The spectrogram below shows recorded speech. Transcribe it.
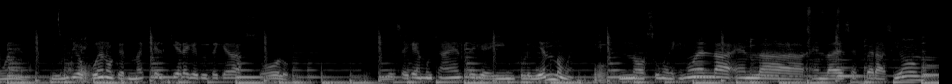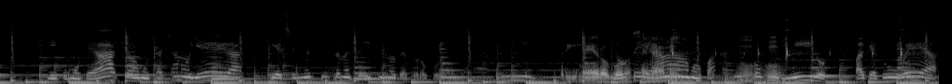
bueno, de un Dios bueno que no es que Él quiere que tú te quedas solo. Y yo sé que hay mucha gente, que, incluyéndome, nos sumergimos en la, en, la, en la desesperación y como que, ah, la muchacha no llega y el Señor simplemente diciéndote, pero conoceme a mí. Primero Yo te amo, pasa tiempo conmigo para que tú veas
